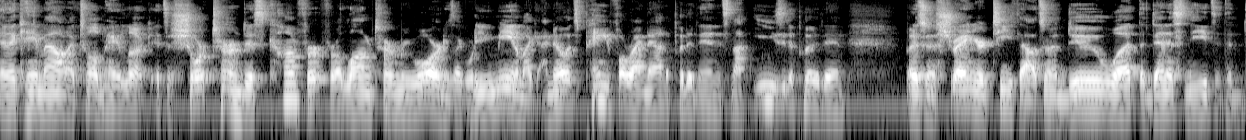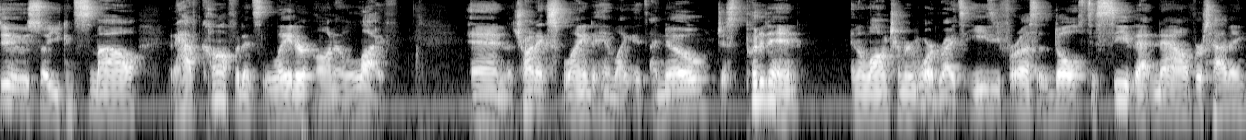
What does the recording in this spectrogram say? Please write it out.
And it came out and I told him, hey, look, it's a short term discomfort for a long term reward. He's like, what do you mean? I'm like, I know it's painful right now to put it in. It's not easy to put it in, but it's going to straighten your teeth out. It's going to do what the dentist needs it to do so you can smile and have confidence later on in life. And trying to explain to him, like, I know, just put it in and a long term reward, right? It's easy for us adults to see that now versus having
